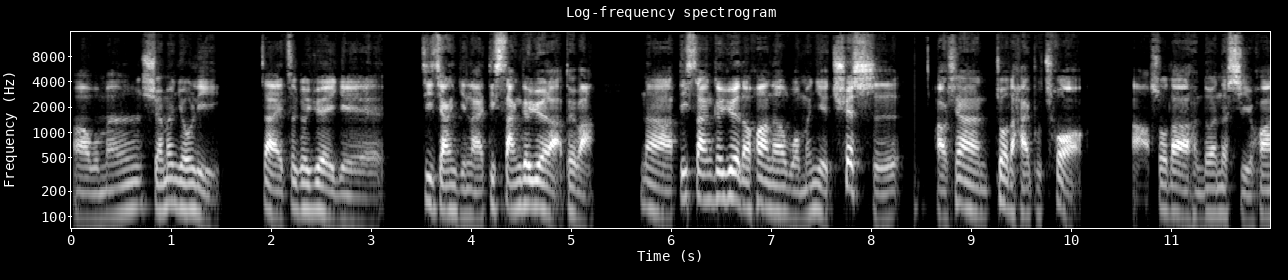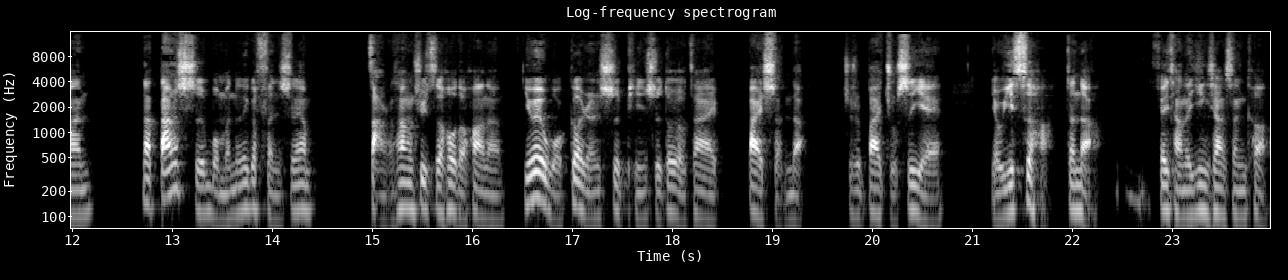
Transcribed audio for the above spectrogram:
啊，我们玄门有礼在这个月也即将迎来第三个月了，对吧？那第三个月的话呢，我们也确实好像做的还不错。啊，受到很多人的喜欢。那当时我们的那个粉丝量涨上去之后的话呢，因为我个人是平时都有在拜神的，就是拜祖师爷。有一次哈，真的非常的印象深刻。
